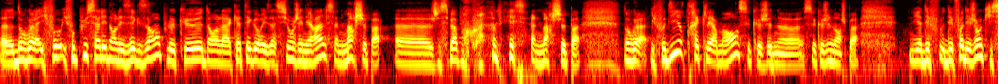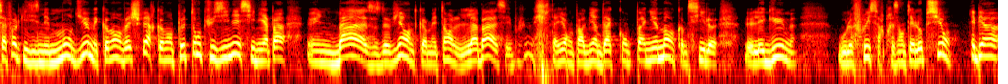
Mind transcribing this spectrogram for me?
Euh, donc voilà, il faut, il faut plus aller dans les exemples que dans la catégorisation générale, ça ne marche pas. Euh, je ne sais pas pourquoi, mais ça ne marche pas. Donc voilà, il faut dire très clairement ce que je ne, ce que je ne mange pas. Il y a des, des fois des gens qui s'affolent, qui disent mais mon Dieu, mais comment vais-je faire? Comment peut-on cuisiner s'il n'y a pas une base de viande comme étant la base? D'ailleurs, on parle bien d'accompagnement, comme si le, le légume ou le fruit, ça représentait l'option. Eh bien,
